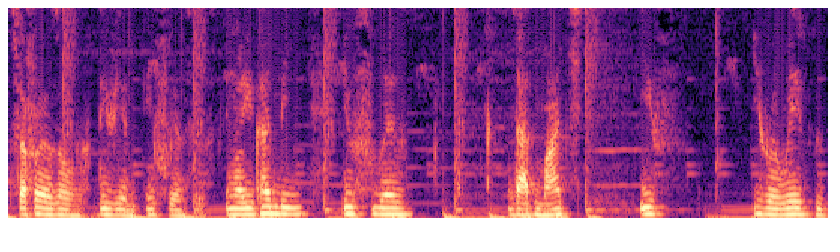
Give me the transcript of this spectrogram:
sufferers of deviant influences. You know you can't be influenced that much if you were raised with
